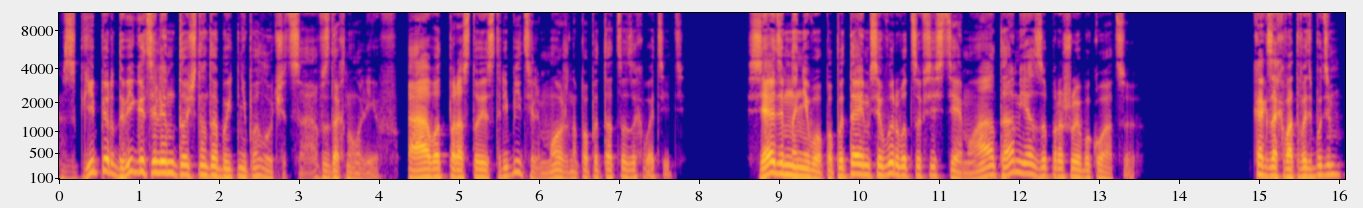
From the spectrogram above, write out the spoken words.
«С гипердвигателем точно добыть не получится», — вздохнул Лив. «А вот простой истребитель можно попытаться захватить. Сядем на него, попытаемся вырваться в систему, а там я запрошу эвакуацию». «Как захватывать будем?»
